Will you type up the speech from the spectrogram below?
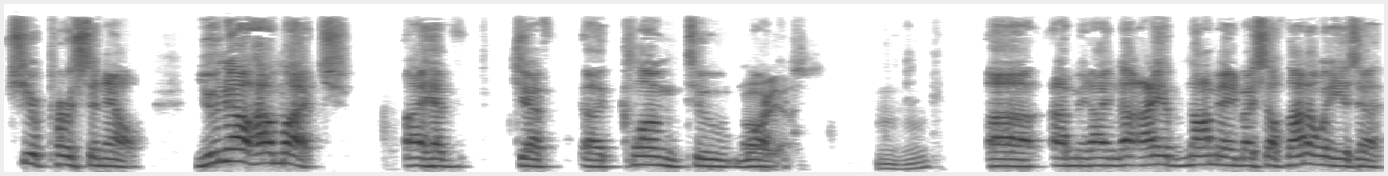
sheer personnel, you know how much I have, Jeff, uh, clung to Oh, Marcus. Mhm. Uh, I mean, I, I have nominated myself not only as a,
